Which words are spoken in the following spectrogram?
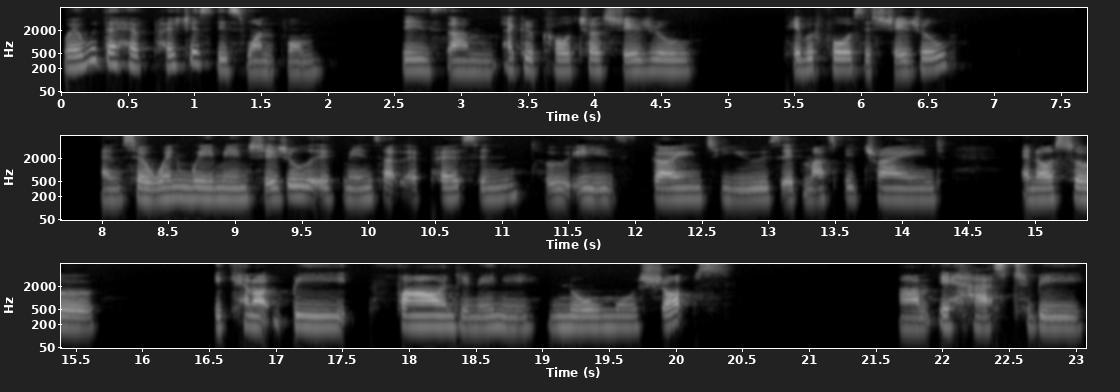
Where would they have purchased this one from? This um, agriculture schedule, Terbufos is schedule. And so when we mean schedule, it means that a person who is going to use it must be trained and also it cannot be found in any normal shops. Um, it has to be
